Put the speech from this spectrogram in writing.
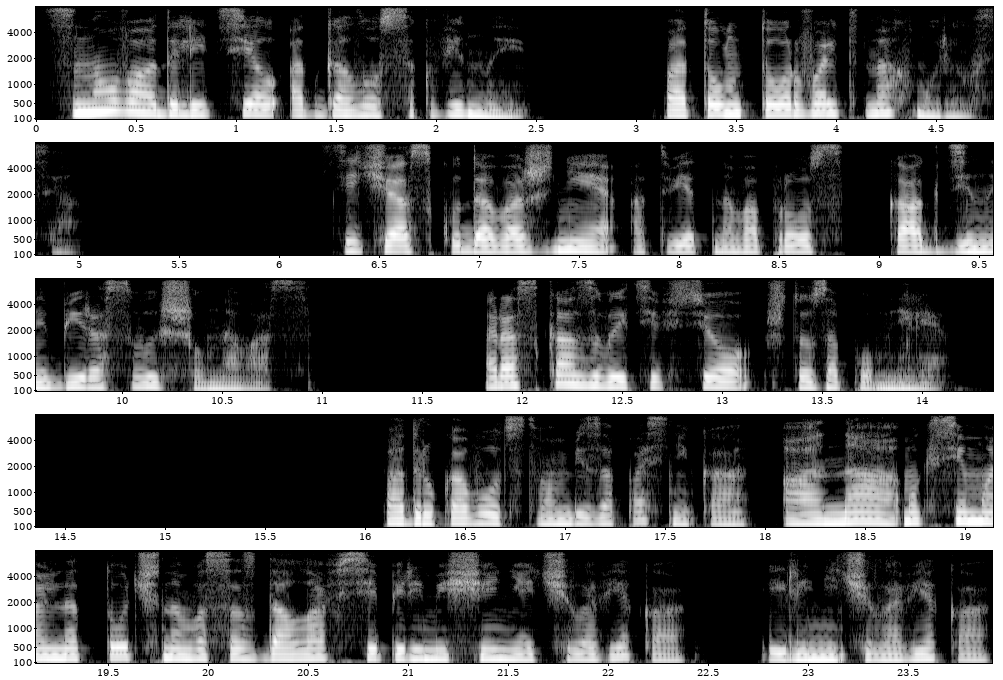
Снова долетел отголосок вины. Потом Торвальд нахмурился. Сейчас куда важнее ответ на вопрос, как Динебирос вышел на вас. Рассказывайте все, что запомнили. Под руководством безопасника она максимально точно воссоздала все перемещения человека или не человека,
